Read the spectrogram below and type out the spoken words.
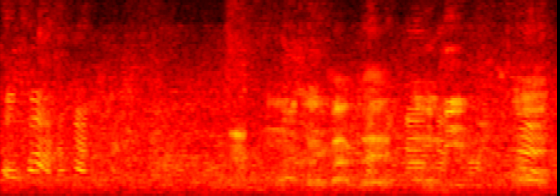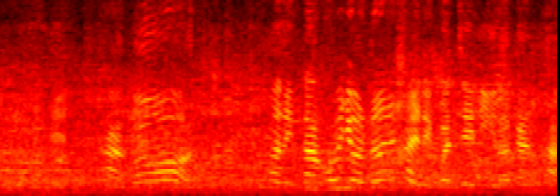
ขอฝากละกันค่ะฝากเลยเอมี่อ๋อค่ะก็ฝากติดตามภาพยนตร์เรื่องไอ้ไข่เด็กวัดเจดีแล้วกันค่ะ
